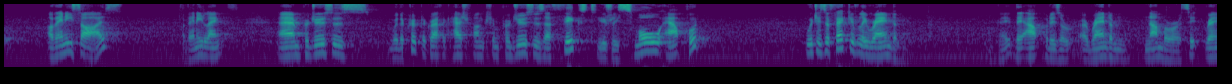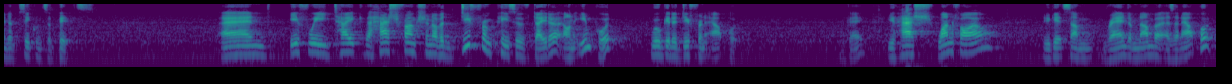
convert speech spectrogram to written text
of any size, of any length, and produces, with a cryptographic hash function, produces a fixed, usually small output, which is effectively random. Okay? The output is a, a random number or a se random sequence of bits. And if we take the hash function of a different piece of data on input, we'll get a different output. Okay? You hash one file, you get some random number as an output.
